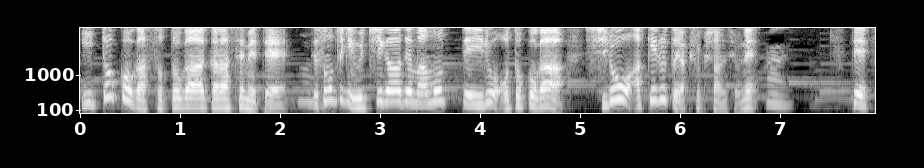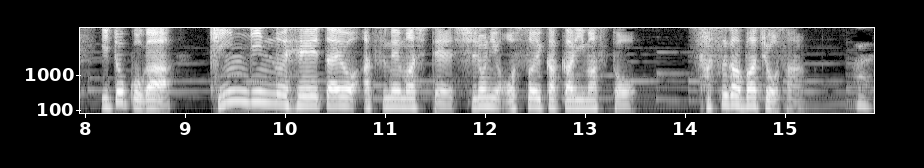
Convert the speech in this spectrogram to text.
いとこが外側から攻めて、うんで、その時内側で守っている男が城を開けると約束したんですよね。はい。で、いとこが近隣の兵隊を集めまして城に襲いかかりますと、さすが馬長さん。はい。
